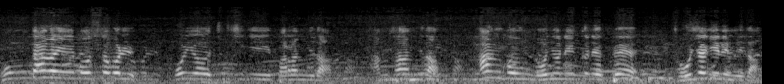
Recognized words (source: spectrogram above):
공당의 모습을 보여주시기 바랍니다. 감사합니다. 한국노년인권협회 조정인입니다.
